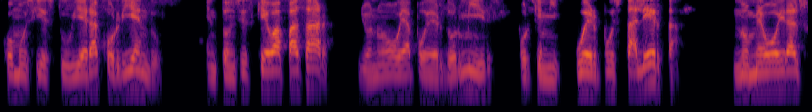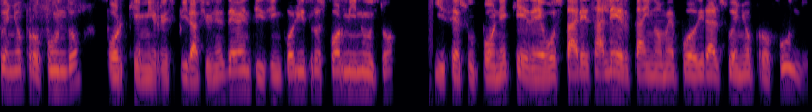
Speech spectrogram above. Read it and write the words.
como si estuviera corriendo. Entonces, ¿qué va a pasar? Yo no voy a poder dormir porque mi cuerpo está alerta. No me voy a ir al sueño profundo porque mi respiración es de 25 litros por minuto y se supone que debo estar esa alerta y no me puedo ir al sueño profundo.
